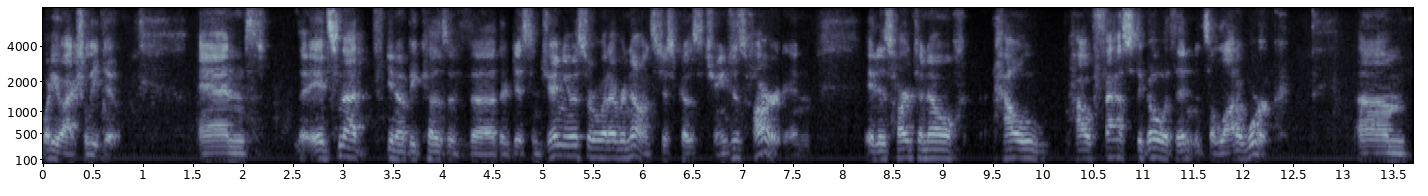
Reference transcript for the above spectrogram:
what do you actually do? and it's not you know because of uh, they're disingenuous or whatever no it's just because change is hard and it is hard to know how how fast to go with it it's a lot of work. Um,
